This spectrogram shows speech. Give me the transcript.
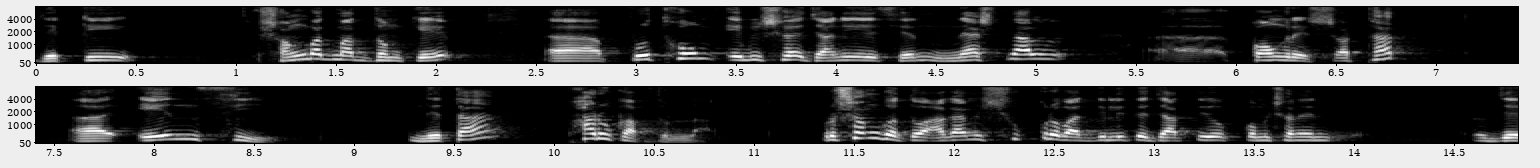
যে একটি সংবাদ মাধ্যমকে প্রথম এ বিষয়ে জানিয়েছেন ন্যাশনাল কংগ্রেস অর্থাৎ এনসি নেতা ফারুক আবদুল্লাহ। প্রসঙ্গত আগামী শুক্রবার দিল্লিতে জাতীয় কমিশনের যে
